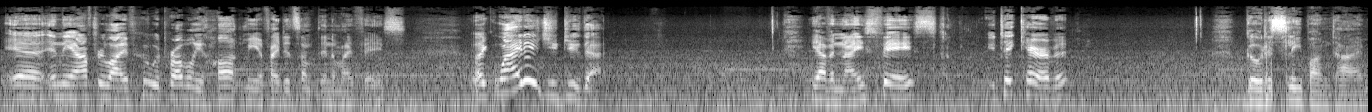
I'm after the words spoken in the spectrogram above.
Uh, in the afterlife who would probably haunt me if I did something to my face. Like, why did you do that? You have a nice face. You take care of it. Go to sleep on time.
